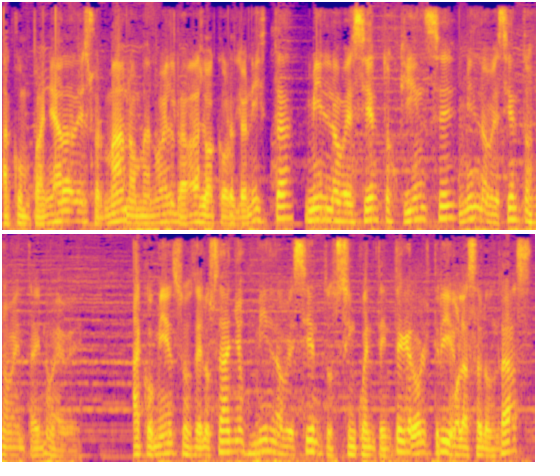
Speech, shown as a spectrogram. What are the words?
acompañada de su hermano Manuel Raballo acordeonista, 1915-1999. A comienzos de los años 1950 integró el trío Las Alondras,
